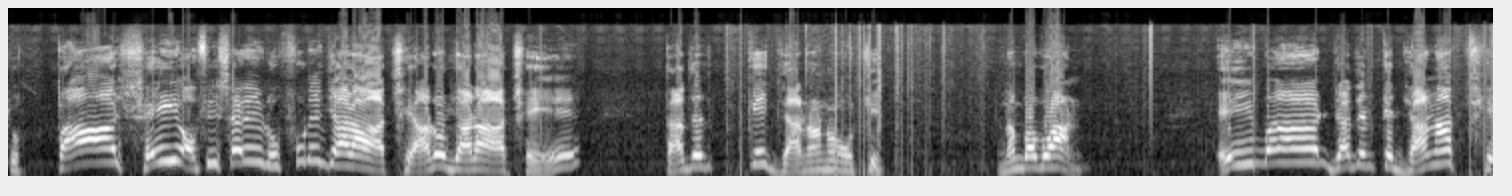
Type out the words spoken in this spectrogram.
তো তার সেই অফিসারের উপরে যারা আছে আরও যারা আছে, তাদেরকে জানানো উচিত। নাম্বার ওয়ান এইবার যাদেরকে জানাচ্ছে,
